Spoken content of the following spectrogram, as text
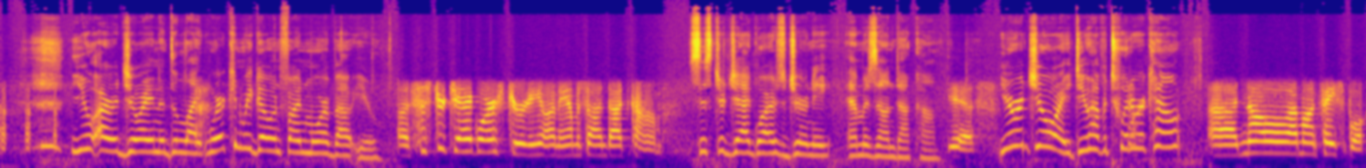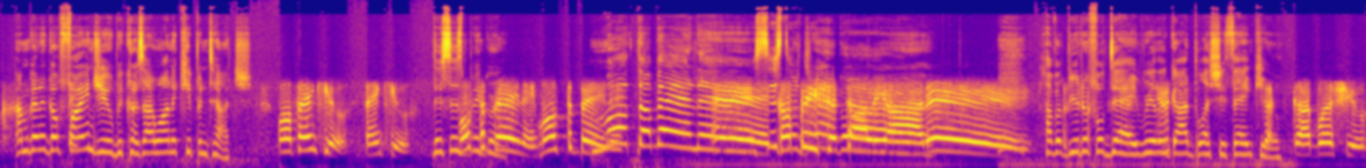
You are a joy and a delight. Where can we go and find more about you? Uh, Sister Jaguar's Journey on Amazon.com. Sister Jaguar's Journey, Amazon.com. Yes. You're a joy. Do you have a Twitter account? Uh, no, I'm on Facebook. I'm going to go find you because I want to keep in touch. Well, thank you. Thank you. This is molto great. bene, molto bene. Molto bene, Hey, Sister capisce Italian. Hey. Have a beautiful day. Really, God bless you. Thank you. God bless you.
